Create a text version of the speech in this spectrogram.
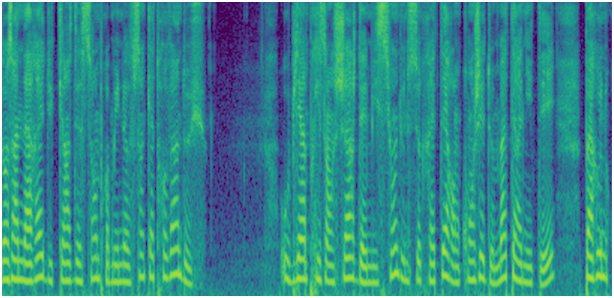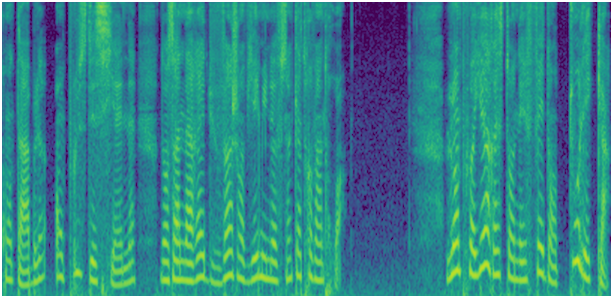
dans un arrêt du 15 décembre 1982. Ou bien prise en charge des missions d'une secrétaire en congé de maternité par une comptable en plus des siennes dans un arrêt du 20 janvier 1983. L'employeur reste en effet dans tous les cas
